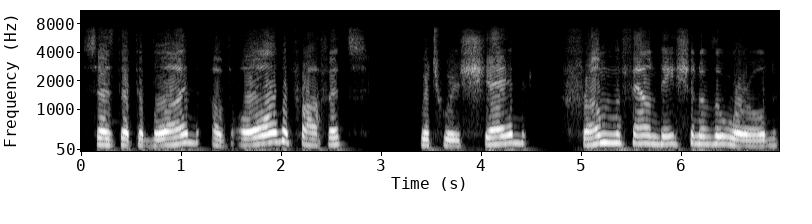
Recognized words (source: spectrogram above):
says that the blood of all the prophets which was shed from the foundation of the world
